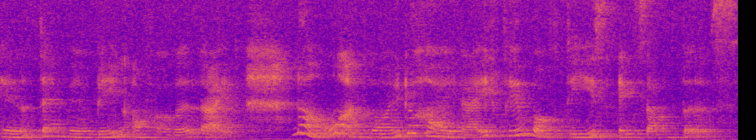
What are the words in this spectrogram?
health and well-being of our life. Now I'm going to highlight few of these examples.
